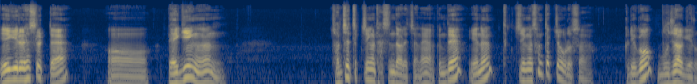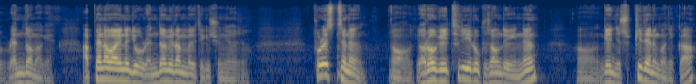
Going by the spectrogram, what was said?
얘기를 했을 때, 어, 배깅은 전체 특징을 다 쓴다 그랬잖아요. 근데 얘는 특징을 선택적으로 써요. 그리고 무작위로, 랜덤하게. 앞에 나와 있는 요 랜덤이란 말이 되게 중요하죠. 포레스트는 어, 여러 개의 트리로 구성되어 있는 어, 이게 이제 숲이 되는 거니까.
